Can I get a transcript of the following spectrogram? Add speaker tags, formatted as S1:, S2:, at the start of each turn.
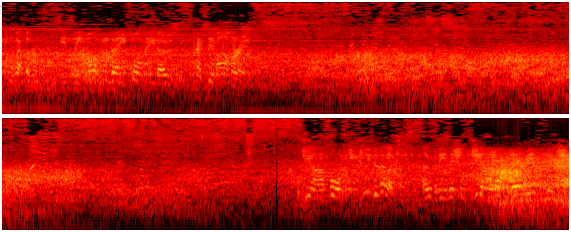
S1: vital weapon in the modern day tornado's impressive armoury. GR4 hugely developed over the initial GR1 area, which...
